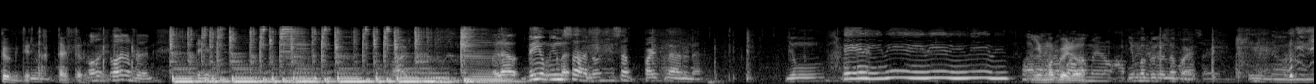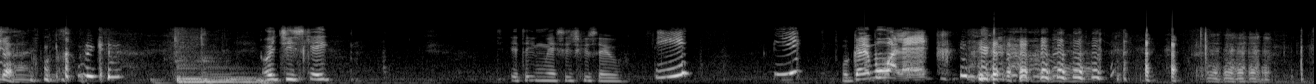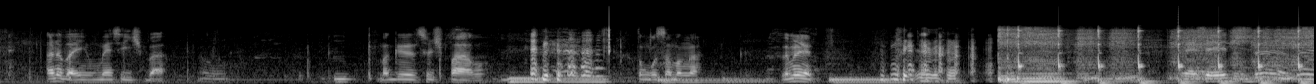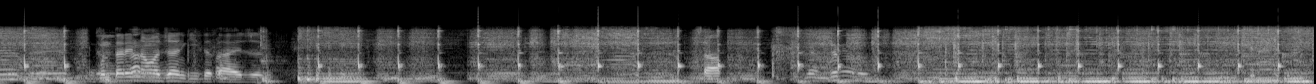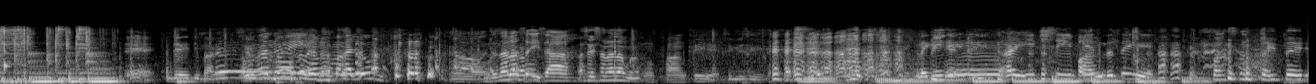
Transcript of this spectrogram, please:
Tug, di tak tak tug. Okay, okay na ba yun? Wala. Hindi, yung, yung sa ano, yung sa part na ano na. Yung... Yung magulo. Yung magulo na part. Oy, cheesecake! Ito yung message ko sa'yo. Tit! Huwag kayo bumalik! Ano ba, yung message ba? Oo. Mag-search pa ako. Tungkol sa mga... Alam mo na yun? Message. Pupunta rin ako dyan, kita tayo dyan. Sa Yan, yan yung ano. Hindi, di ba? Yung ano eh, yung maalog. Doon na lang sa isa. Asa isa na lang, ah. Funky eh. Sige, sige. Nagiging RHCP yung dating eh. Punks ng taytay.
